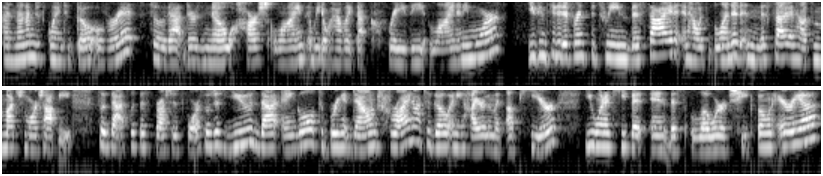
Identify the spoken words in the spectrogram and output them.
And then I'm just going to go over it so that there's no harsh lines and we don't have like that crazy line anymore. You can see the difference between this side and how it's blended and this side and how it's much more choppy. So that's what this brush is for. So just use that angle to bring it down. Try not to go any higher than like up here. You wanna keep it in this lower cheekbone area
